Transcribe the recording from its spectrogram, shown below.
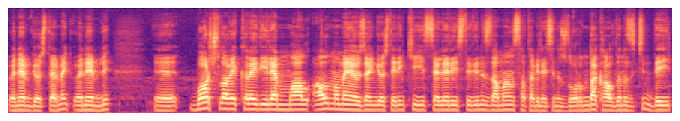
önem göstermek önemli. E, borçla ve krediyle mal almamaya özen gösterin ki hisseleri istediğiniz zaman satabilirsiniz. Zorunda kaldığınız için değil.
